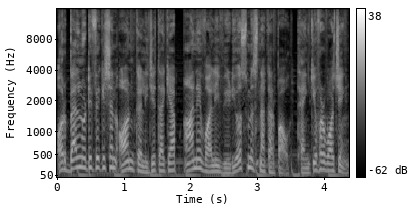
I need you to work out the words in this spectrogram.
और बेल नोटिफिकेशन ऑन कर लीजिए ताकि आप आने वाली वीडियोस मिस न कर पाओ। थैंक यू फॉर वॉचिंग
